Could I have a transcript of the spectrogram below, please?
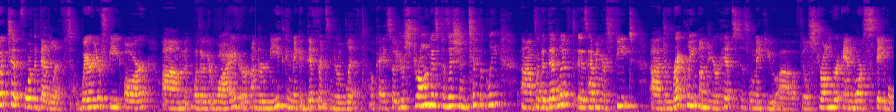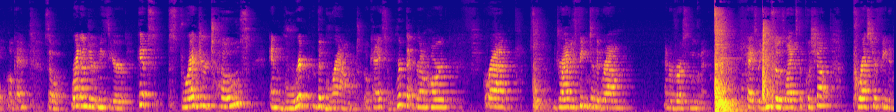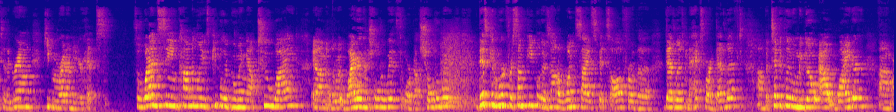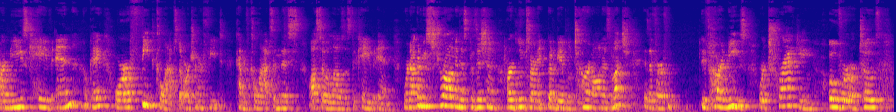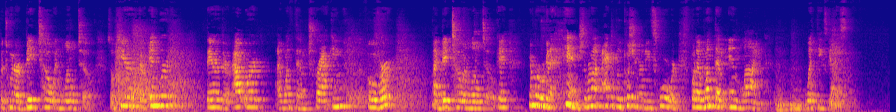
quick tip for the deadlift, where your feet are, um, whether they're wide or underneath can make a difference in your lift, okay? So your strongest position typically uh, for the deadlift is having your feet uh, directly under your hips. This will make you uh, feel stronger and more stable, okay? So right underneath your hips, spread your toes and grip the ground, okay? So grip that ground hard, grab, drive your feet into the ground, and reverse the movement. Okay, so use those legs to push up, press your feet into the ground, keep them right under your hips. So what I'm seeing commonly is people are going out too wide, um, a little bit wider than shoulder width or about shoulder width. This can work for some people. There's not a one size fits all for the deadlift and the hex bar deadlift. Um, but typically when we go out wider, um, our knees cave in, okay? Or our feet collapse, the arch in our feet kind of collapse. And this also allows us to cave in. We're not gonna be strong in this position. Our glutes aren't gonna be able to turn on as much as if our, if our knees were tracking over our toes between our big toe and little toe. So here, they're inward, there, they're outward. I want them tracking over my big toe and little toe, okay? Remember, we're gonna hinge, so we're not actively pushing our knees forward, but I want them in line.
